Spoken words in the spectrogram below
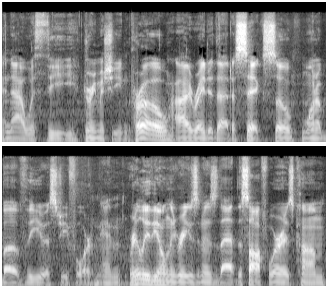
And now with the Dream Machine Pro, I rated that a 6, so one above the USG4. And really the only reason is that the software has come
